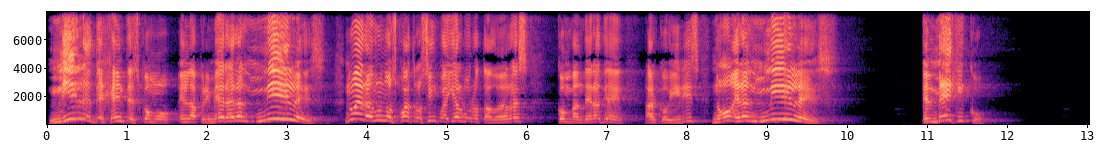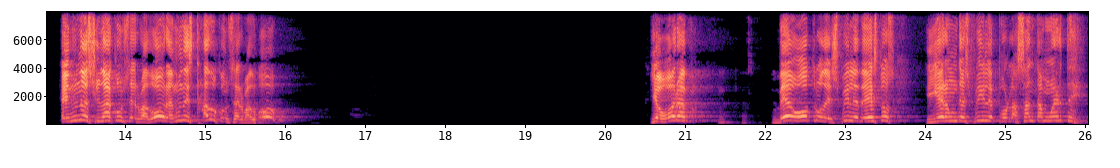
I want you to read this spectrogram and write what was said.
miles de gentes como en la primera, eran miles. No eran unos cuatro o cinco ahí alborotadores con banderas de arcoíris, no, eran miles en México. en una ciudad conservadora, en un estado conservador. Y ahora veo otro desfile de estos y era un desfile por la Santa Muerte.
